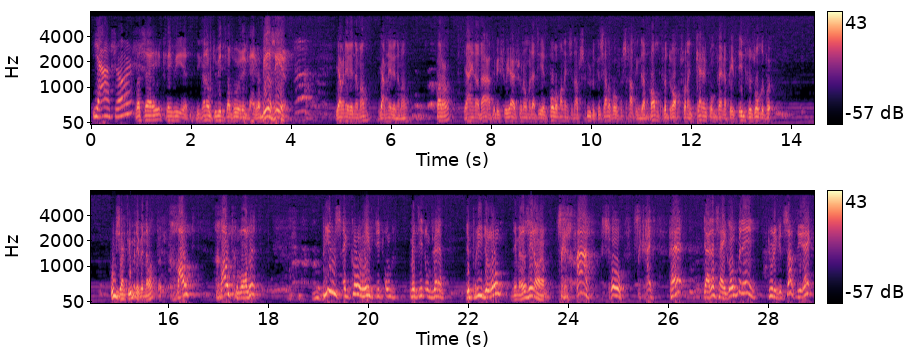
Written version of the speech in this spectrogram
Ja, George. wat zei ik? Geef hier. Die kan ook de wind van voren krijgen. Hier. Ja, meneer Rinderman. Ja, meneer Rinderman. Pardon? Ja, inderdaad. Heb ik zojuist vernomen dat de heer Polleman in zijn afschuwelijke zelfoverschatting dat wandgedrocht van een kerkontwerp heeft ingezonden voor... Hoe zegt u, meneer Rinderman? Goud? Goud geworden? Biels en Co. heeft dit met dit ontwerp de Prix de Rome. Nee, maar dat is enorm. Scha, zo, schat. Hè? Ja, dat zei ik ook meteen. Toen ik het zag, direct.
